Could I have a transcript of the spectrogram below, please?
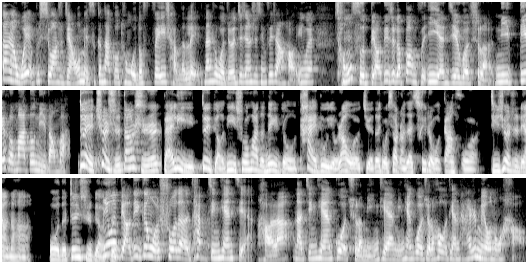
当然，我也不希望是这样。我每次跟他沟通，我都非常的累。但是我觉得这件事情非常好，因为从此表弟这个棒子一言接过去了。你爹和妈都你当吧。对，确实，当时百里对表弟说话的那种态度，有让我觉得我校长在催着我干活。的确是这样的哈，我的真实表。因为表弟跟我说的，他今天剪好了，那今天过去了，明天，明天过去了，后天他还是没有弄好。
